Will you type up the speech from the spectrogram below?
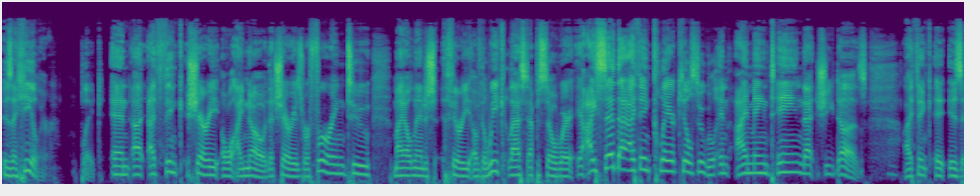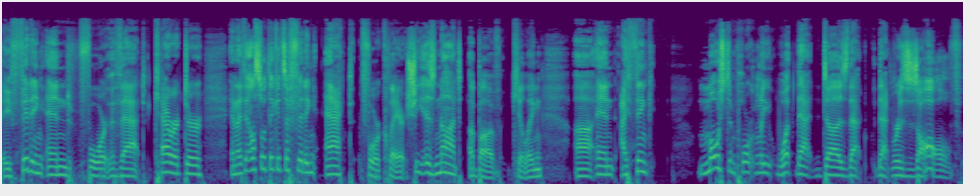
is a healer. Blake. And I think Sherry, well, I know that Sherry is referring to my outlandish theory of the week last episode where I said that I think Claire kills Dougal, and I maintain that she does. I think it is a fitting end for that character, and I also think it's a fitting act for Claire. She is not above killing, uh, and I think most importantly, what that does that that resolve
